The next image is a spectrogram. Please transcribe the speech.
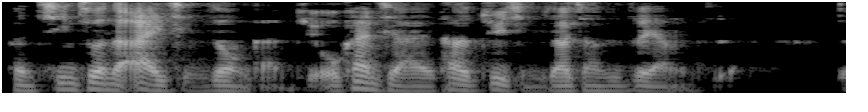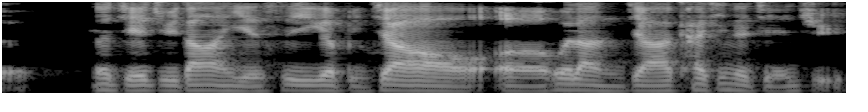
很青春的爱情这种感觉。我看起来它的剧情比较像是这样子，对。那结局当然也是一个比较呃会让人家开心的结局。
